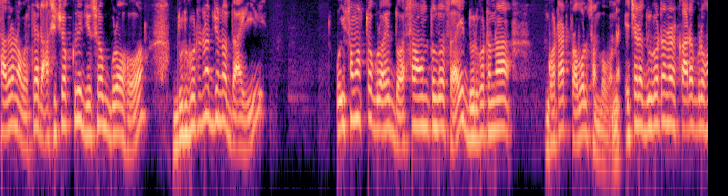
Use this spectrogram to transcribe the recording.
সাধারণ অবস্থায় রাশিচক্রে যেসব গ্রহ দুর্ঘটনার জন্য দায়ী, ওই সমস্ত গ্রহের দশা অন্তদশায় দুর্ঘটনা ঘটার প্রবল সম্ভাবনা। এছাড়া দুর্ঘটনার কারক গ্রহ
